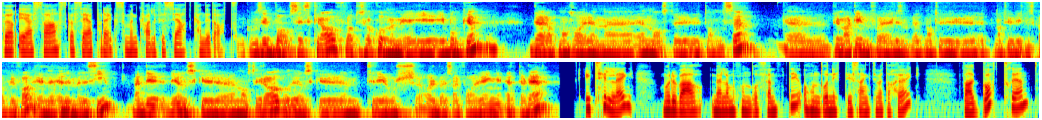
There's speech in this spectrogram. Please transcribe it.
før ESA skal se på deg som en kvalifisert kandidat. kan man si, basiskrav for at du skal komme med i, i bunken, det er at man har en, eh, en masterutdannelse. Eh, Primært innenfor liksom, et, natur, et naturvitenskapelig fag eller, eller medisin. Men de, de ønsker eh, mastergrad, og de ønsker tre års arbeidserfaring etter det. I tillegg må du være mellom 150 og 190 cm høy, være godt trent,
